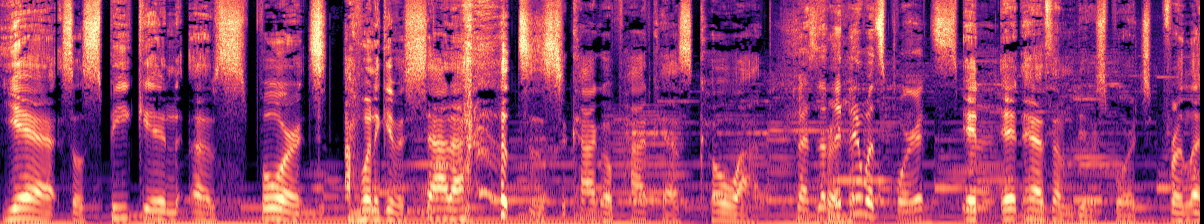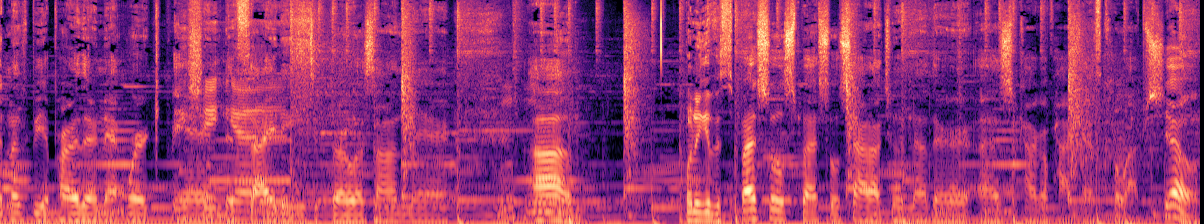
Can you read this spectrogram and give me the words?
Yeah, so speaking of sports, I want to give a shout out to the Chicago Podcast Co-op. Has For- nothing to do with sports. It it has something to do with sports for letting us be a part of their network and deciding guys. to throw us on there. Mhm. Um, I want to give a special, special shout out to another uh, Chicago Podcast Co-op show,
